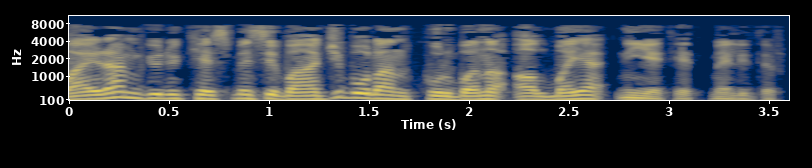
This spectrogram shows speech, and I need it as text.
bayram günü kesmesi vacip olan kurbanı almaya niyet etmelidir.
